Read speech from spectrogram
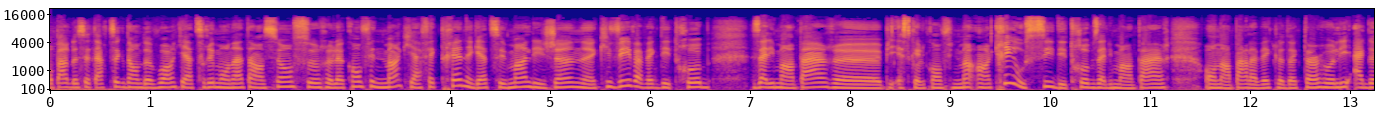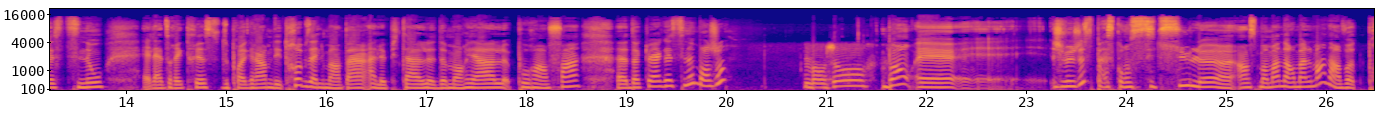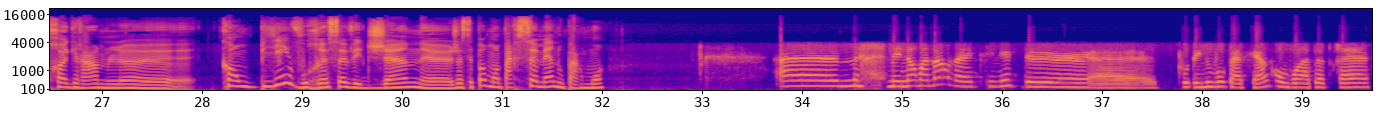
On parle de cet article dans le Devoir qui a attiré mon attention sur le confinement qui affecte très négativement les jeunes qui vivent avec des troubles alimentaires. Euh, puis est-ce que le confinement en crée aussi des troubles alimentaires? On en parle avec le docteur Holly Agostino, la directrice du programme des troubles alimentaires à l'hôpital de Montréal pour enfants. Euh, docteur Agostino, bonjour. Bonjour. Bon, euh, je veux juste parce qu'on se situe là en ce moment normalement dans votre programme là combien vous recevez de jeunes, euh, je ne sais pas moi, par semaine ou par mois? Euh, mais normalement, on a une clinique de euh, pour des nouveaux patients qu'on voit à peu près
